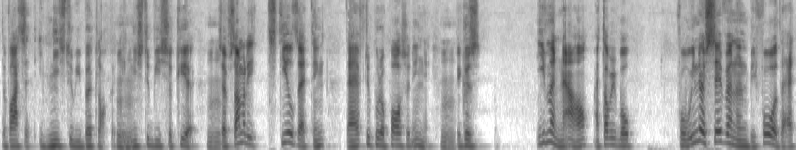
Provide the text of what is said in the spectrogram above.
device, that it needs to be BitLocker. It mm-hmm. needs to be secure. Mm-hmm. So if somebody steals that thing, they have to put a password in there. Because even now, I tell people, for Windows 7 and before that,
